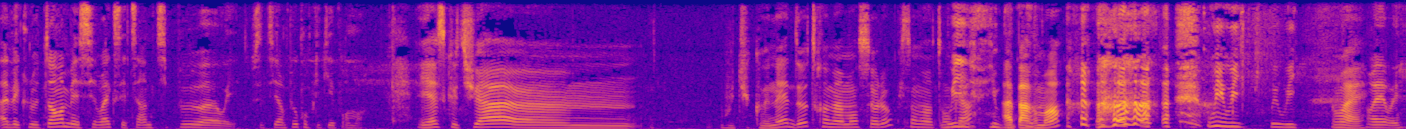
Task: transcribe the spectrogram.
avec le temps, mais c'est vrai que c'était un petit peu, oui, c'était un peu compliqué pour moi. Et est-ce que tu as euh, ou tu connais d'autres mamans solo qui sont dans ton oui, cas beaucoup. À part moi Oui, oui, oui, oui. Ouais. Ouais, oui.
